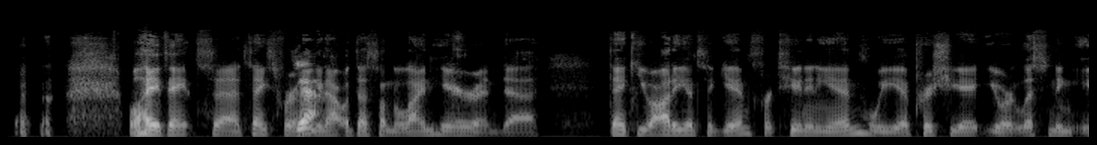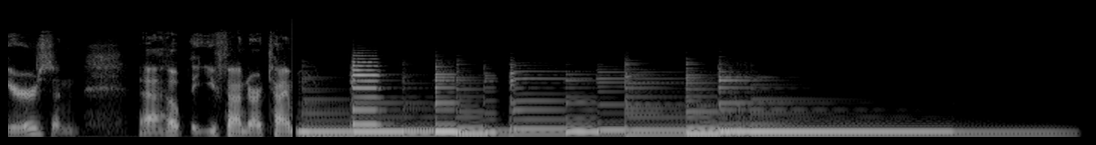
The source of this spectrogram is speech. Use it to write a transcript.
well, hey, thanks uh, thanks for yeah. hanging out with us on the line here and uh thank you, audience, again for tuning in. We appreciate your listening ears and uh, hope that you found our time.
